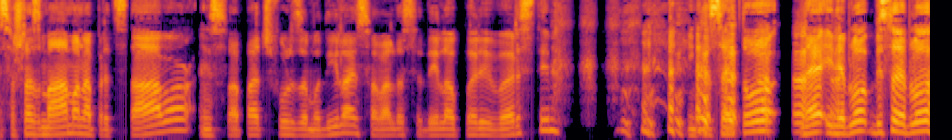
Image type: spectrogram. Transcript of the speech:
sva šla z mamo na predstavo in sva pač ful zamudila in sva valjda sedela v prvi vrsti. In se je to, ne, in je bilo, v bistvu je bilo,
